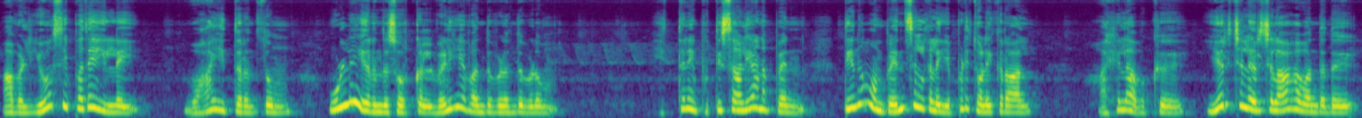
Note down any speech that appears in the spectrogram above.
அவள் யோசிப்பதே இல்லை. வாயை திறந்ததும் உள்ளே இருந்த சொற்கள் வெளியே வந்து விழுந்துவிடும். இத்தனை புத்திசாலியான பெண் தினமும் பென்சில்களை எப்படி தொலைக்கிறாள்? அகிலாவுக்கு எரிச்சல் எரிச்சலாக வந்தது.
